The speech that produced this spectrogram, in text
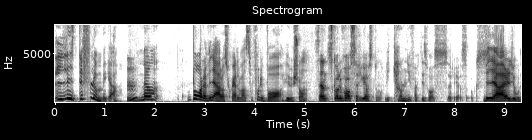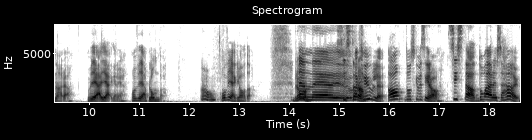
Lite flummiga. Men bara vi är oss själva så får det vara hur som. Sen ska det vara seriöst nog, vi kan ju faktiskt vara seriösa också. Vi är jordnära. Vi är jägare. Och vi är blonda. Ja, Och vi är glada. bra. Men eh, Sista vad då? kul! Ja, då ska vi se då. Sista, då är det så här.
